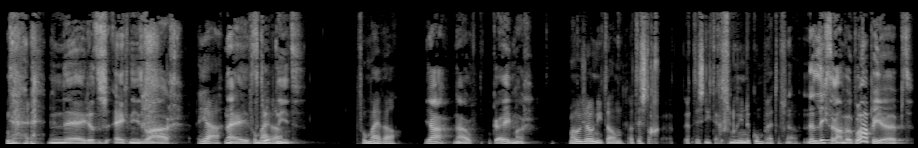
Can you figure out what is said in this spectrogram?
Nee, dat is echt niet waar. Ja, Nee, dat Voor mij klopt wel. niet. voor mij wel. Ja, nou, oké, maar... Maar hoezo niet dan? Het is toch, het is niet echt vloeiende combat of zo. Dat ligt eraan welk wapen je hebt.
